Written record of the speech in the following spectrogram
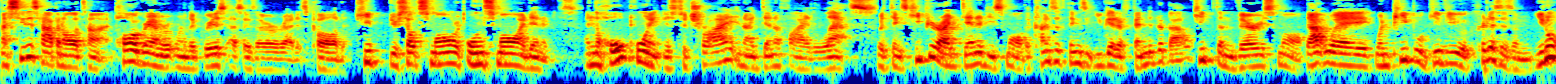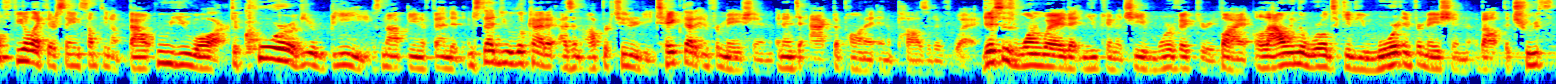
I see this happen all the time. Paul Graham wrote one of the greatest essays I've ever read. It's called Keep Yourself Small or Own Small Identities. And the whole point is to try and identify less with things. Keep your identity small. The kinds of things that you get offended about, keep them very small. That way, when people give you a criticism, you don't feel like they're saying something about who you are. The core of your being is not being offended. Instead, you look at it as an opportunity. Take that information and then to act upon it in a positive way. This is one way that you can achieve more victory by allowing the world to give you more information about the truth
